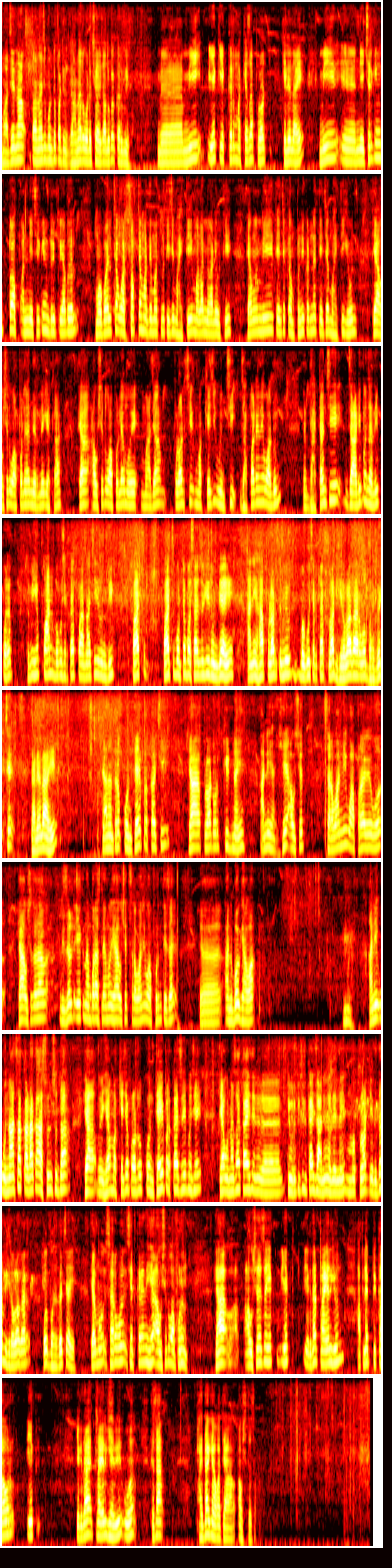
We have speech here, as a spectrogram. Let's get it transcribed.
माझे नाव तानाजी बंटू पाटील राहणार वडकशाळा तालुका करवीर. मी एक एकर मक्याचा प्लॉट केलेला आहे. मी नेचर किंग टॉप आणि नेचर किंग ड्रिप याबद्दल मोबाईलच्या व्हॉट्सअपच्या माध्यमातून त्याची माहिती मला मिळाली होती. त्यामुळे मी त्यांच्या कंपनीकडनं त्याची माहिती घेऊन ते औषध वापरण्याचा निर्णय घेतला. त्या औषध वापरल्यामुळे माझ्या प्लॉटची मक्याची उंची झपाट्याने वाढून धाटांची जाडी पण झाली. परत तुम्ही हे पान बघू शकता. पानाची रुंदी पाच पाच बोटं बसायची रुंदी आहे. आणि हा प्लॉट तुम्ही बघू शकता. प्लॉट हिरवागार व भरगच्च झालेला आहे. त्यानंतर कोणत्याही प्रकारची ह्या प्लॉटवर कीड नाही. आणि हे औषध सर्वांनी वापरावे व ह्या औषधाचा रिझल्ट एक नंबर असल्यामुळे हे औषध सर्वांनी वापरून त्याचा अनुभव घ्यावा. आणि उन्हाचा कडाका असूनसुद्धा ह्या ह्या मक्याच्या प्लॉटवर कोणत्याही प्रकारचे म्हणजे त्या उन्हाचा काय तीव्रतेची काही जाणीव झालेली नाही. मग प्लॉट एकदम हिरवागार व भरगच आहे. त्यामुळे सर्व शेतकऱ्यांनी हे औषध वापरून ह्या औषधाचं एक एक एकदा ट्रायल घेऊन आपल्या पिकावर एक एकदा ट्रायल घ्यावी व त्याचा फायदा घ्यावा त्या औषधाचा.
